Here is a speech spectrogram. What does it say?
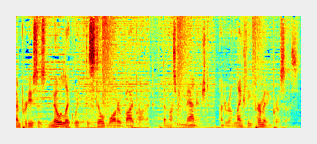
and produces no liquid distilled water byproduct that must be managed under a lengthy permitting process.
